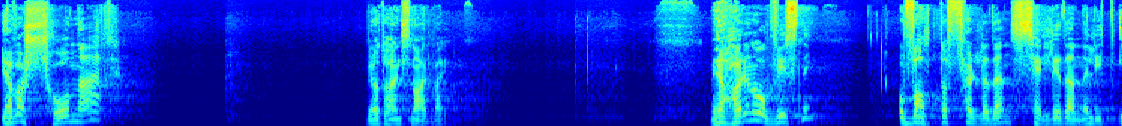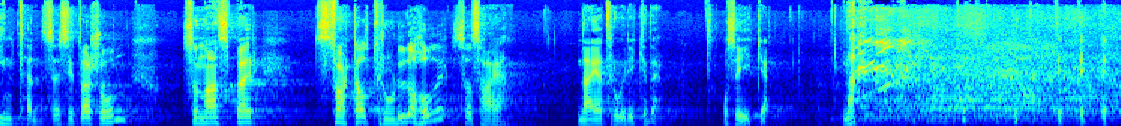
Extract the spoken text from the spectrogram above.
Jeg var så nær ved å ta en snarvei. Men jeg har en overbevisning og valgte å følge den selv i denne litt intense situasjonen. Så når han spør Svartdal, tror du det holder, så sa jeg nei, jeg tror ikke det. Og så gikk jeg. Nei.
